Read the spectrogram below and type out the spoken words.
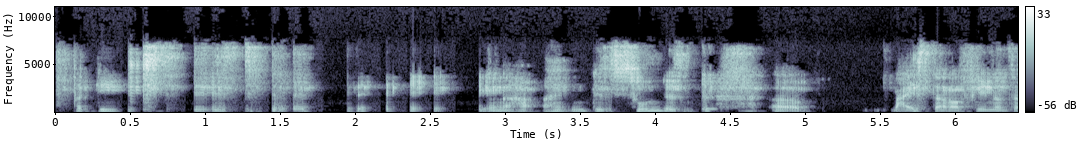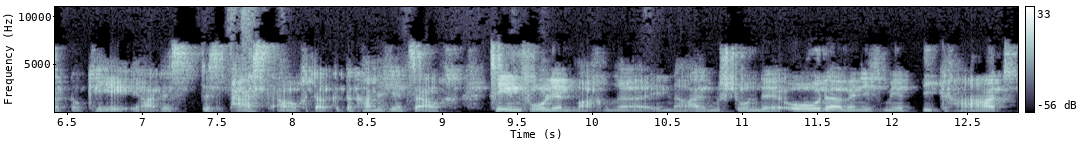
Vergiss diese Regel. Ein gesundes äh, weist darauf hin und sagt, okay, ja, das, das passt auch, da, da kann ich jetzt auch zehn Folien machen äh, in einer halben Stunde. Oder wenn ich mir Dick Hard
